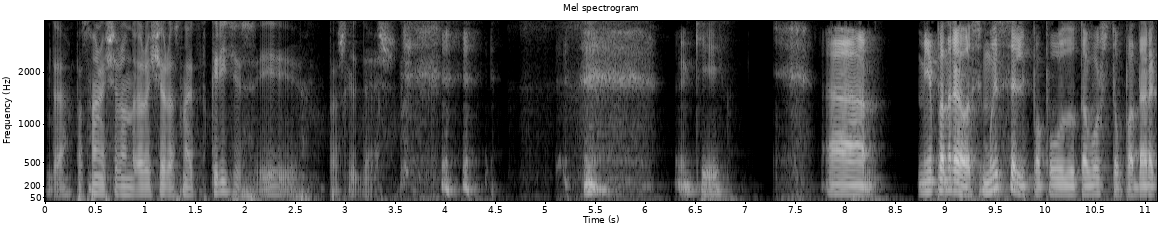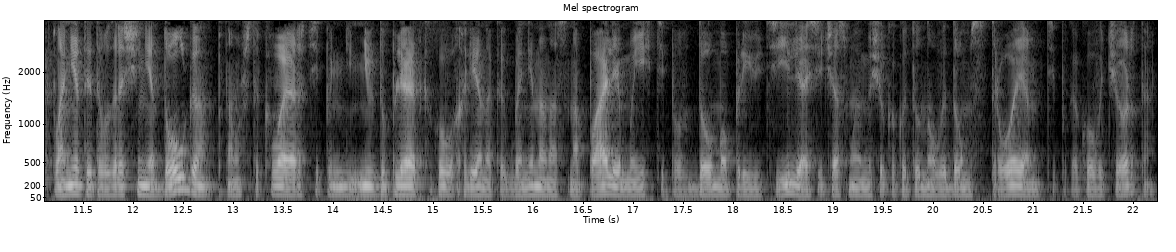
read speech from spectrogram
Да, посмотрим еще, раз, еще раз на этот кризис и пошли дальше. Окей. А, мне понравилась мысль по поводу того, что подарок планеты это возвращение долга, потому что Квайр типа не вдупляет какого хрена, как бы они на нас напали, мы их типа в дома приютили, а сейчас мы им еще какой-то новый дом строим, типа какого черта.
